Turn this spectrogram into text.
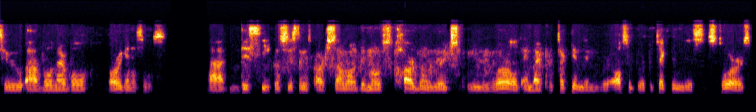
to uh, vulnerable organisms. Uh, these ecosystems are some of the most carbon rich in the world, and by protecting them, we're also we're protecting these stores,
